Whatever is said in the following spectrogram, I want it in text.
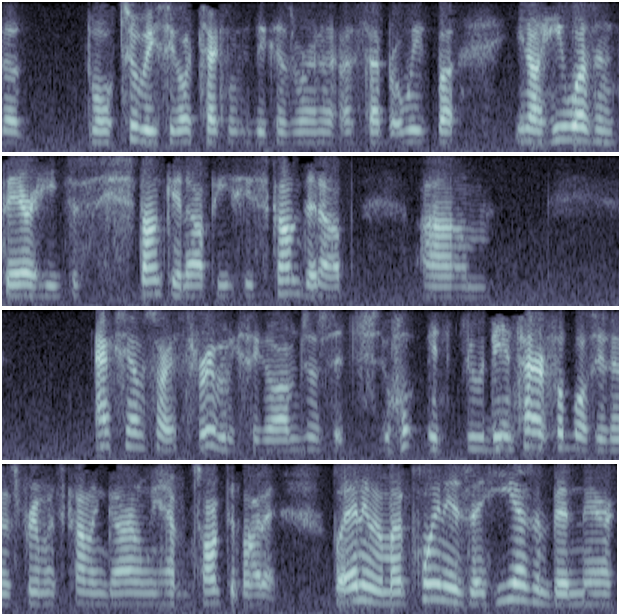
the well, two weeks ago technically because we're in a, a separate week, but you know he wasn't there. He just stunk it up. He he scummed it up. Um, actually, I'm sorry, three weeks ago. I'm just it's it's the entire football season is pretty much come and gone. and We haven't talked about it, but anyway, my point is that he hasn't been there.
